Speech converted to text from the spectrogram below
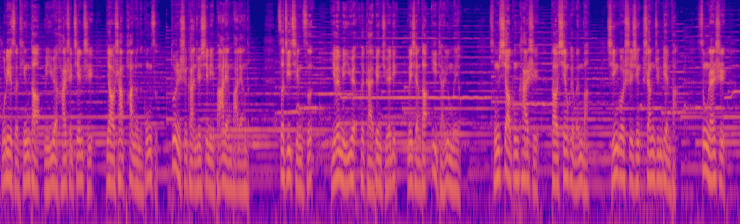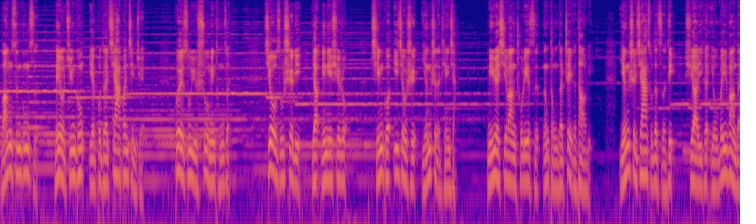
楚离子听到芈月还是坚持要杀叛乱的公子，顿时感觉心里拔凉拔凉的。自己请辞，以为芈月会改变决定，没想到一点用没有。从孝公开始到先惠文王，秦国实行商君变法，纵然是王孙公子，没有军功也不得加官进爵，贵族与庶民同罪，旧族势力要年年削弱，秦国依旧是嬴氏的天下。芈月希望楚离子能懂得这个道理，嬴氏家族的子弟需要一个有威望的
